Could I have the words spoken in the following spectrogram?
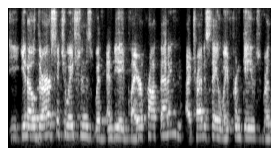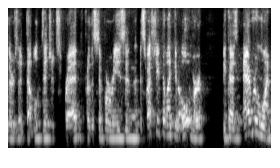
you know, there are situations with NBA player prop betting. I try to stay away from games where there's a double digit spread for the simple reason, especially if you like an over because everyone,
